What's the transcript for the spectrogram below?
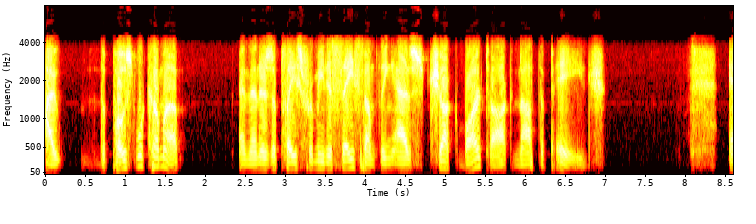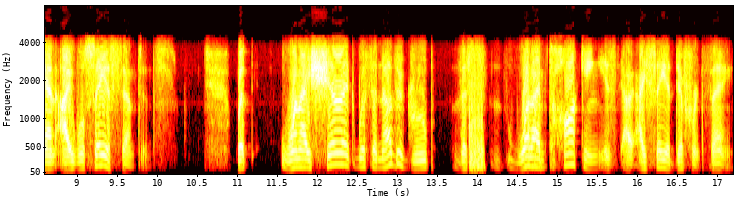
I the post will come up, and then there's a place for me to say something as Chuck Bartok, not the page, and I will say a sentence. But when I share it with another group, the what I'm talking is I, I say a different thing.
